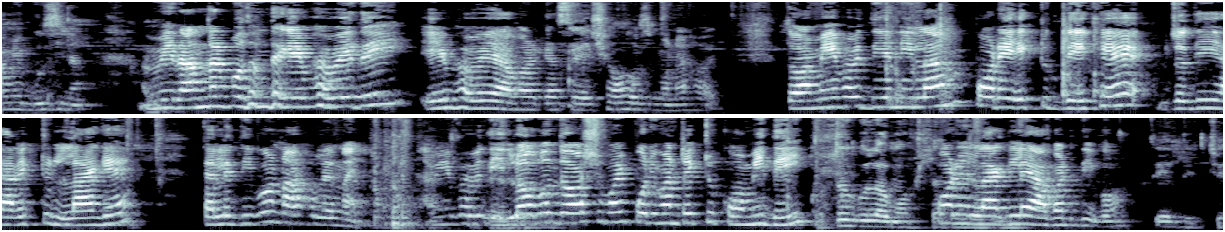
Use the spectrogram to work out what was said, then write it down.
আমি বুঝি না আমি রান্নার প্রথম থেকে এভাবে দিই এইভাবে আমার কাছে সহজ মনে হয় তো আমি এভাবে দিয়ে নিলাম পরে একটু দেখে যদি আরেকটু লাগে তাহলে দিব না হলে নাই আমি এভাবে দিই লবণ দেওয়ার সময় পরিমাণটা একটু কমই দেই কতগুলা মশলা পরে লাগলে আবার দিব তেল দিচ্ছে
